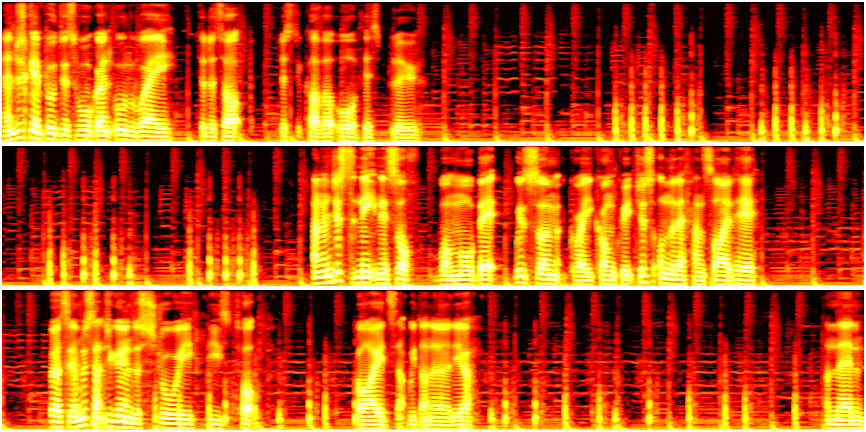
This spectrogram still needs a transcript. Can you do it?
I'm just going to build this wall going all the way to the top, just to cover all of this blue. And then just to neaten this off one more bit with some grey concrete just on the left hand side here. Firstly, I'm just actually going to destroy these top guides that we done earlier. And then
